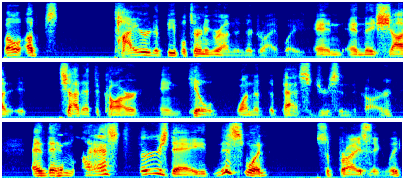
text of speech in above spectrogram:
well, up, tired of people turning around in their driveway. And, and they shot, shot at the car and killed one of the passengers in the car. And then last Thursday, this one, surprisingly,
